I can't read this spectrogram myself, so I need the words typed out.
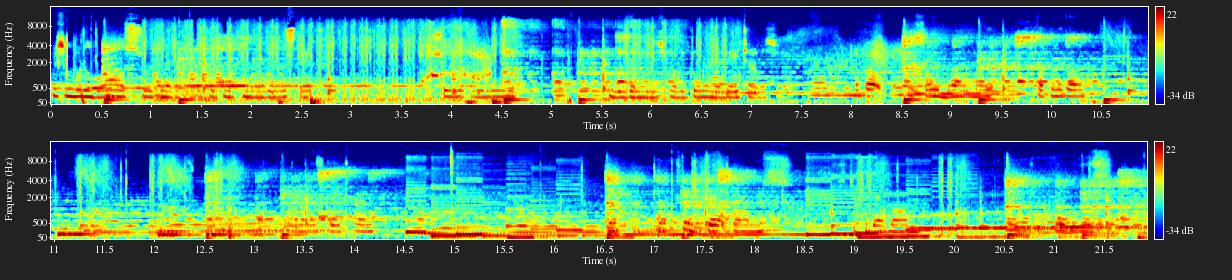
Make some wooden walls so we can make a house that's much more realistic. You what I mean. These enemies probably go in the daytime. It's about, about maybe say one minute. Half minute ago. It's daytime. Some dirt bombs. Sticky dirt bomb.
